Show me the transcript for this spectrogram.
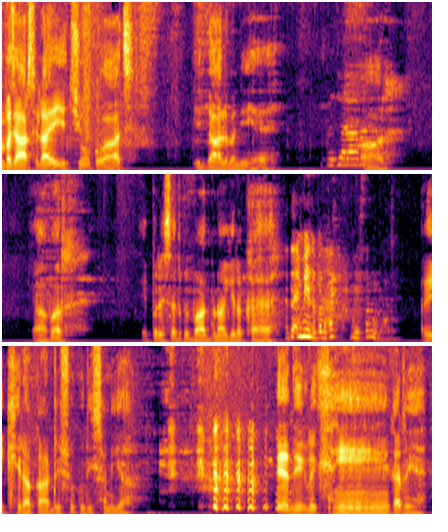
बाज़ार से लाए ये च्यों को आज। ये दाल बनी है। और यहाँ पर ये प्रेशर पे बात बना के रखा है। अरे खीरा काट रही शुक्री सनिया ये देख ले कर रही है।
